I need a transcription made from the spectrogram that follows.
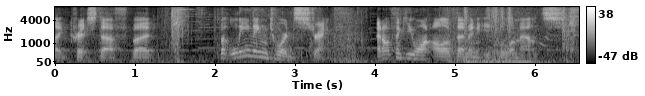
like crit stuff, but but leaning towards strength. I don't think you want all of them in equal amounts.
